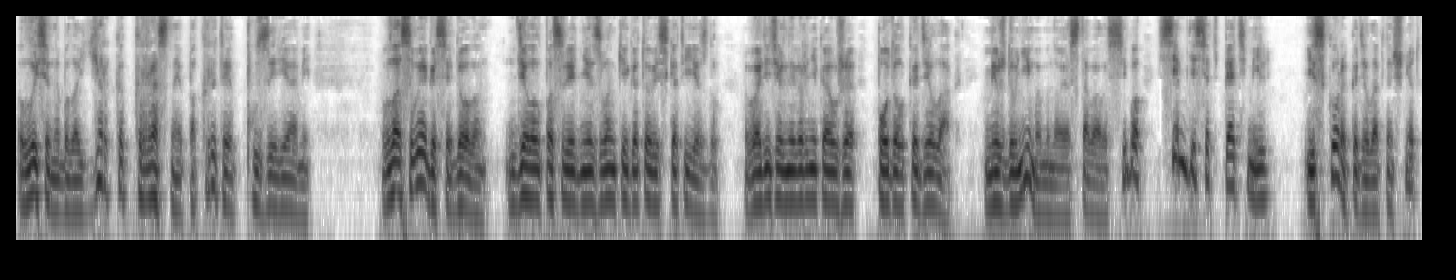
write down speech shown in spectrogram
Лысина была ярко-красная, покрытая пузырями. В Лас-Вегасе Долан делал последние звонки, готовясь к отъезду. Водитель наверняка уже подал Кадиллак. Между ним и мной оставалось всего 75 миль. И скоро Кадиллак начнет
